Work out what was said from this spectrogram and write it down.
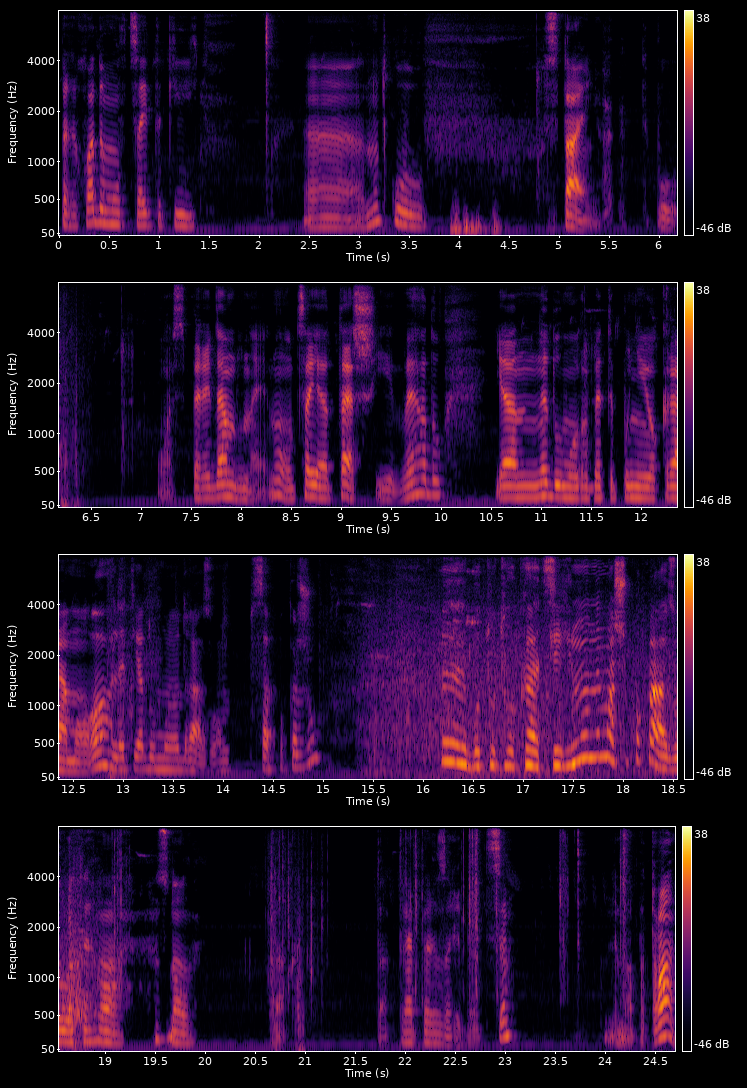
переходимо в цей такий. Е, ну, таку стайню. Типу. Ось, перейдемо до неї. Ну, це я теж її вигадав. Я не думаю робити по ній окремо огляд, я думаю, одразу вам все покажу. Е, бо тут локації, ну нема що показувати. О, знову. Так. Так, треба перезарядитися. Нема патрон.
